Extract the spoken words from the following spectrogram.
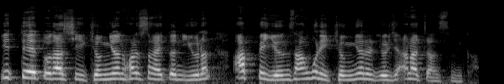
이때 또다시 경연 활성화했던 이유는 앞에 연산군이 경연을 열지 않았지 않습니까?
